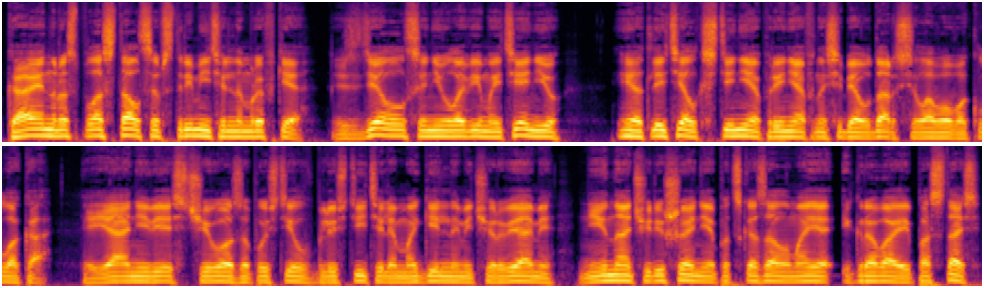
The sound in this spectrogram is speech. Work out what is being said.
Каин распластался в стремительном рывке, сделался неуловимой тенью и отлетел к стене, приняв на себя удар силового кулака. Я не весь чего запустил в блюстителя могильными червями, не иначе решение подсказала моя игровая ипостась,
